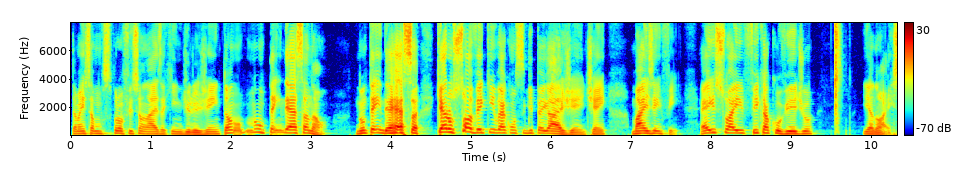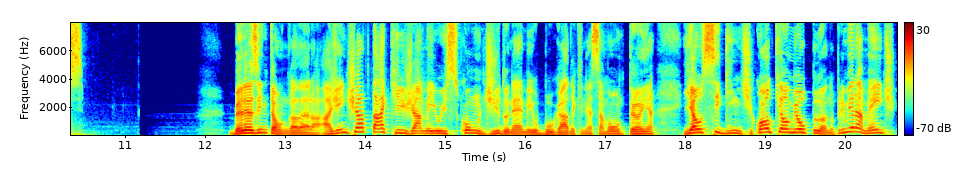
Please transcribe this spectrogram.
também somos profissionais aqui em dirigir, então não, não tem dessa não. Não tem dessa. Quero só ver quem vai conseguir pegar a gente, hein? Mas enfim, é isso aí, fica com o vídeo e é nóis. Beleza então, galera, a gente já tá aqui já meio escondido, né, meio bugado aqui nessa montanha, e é o seguinte, qual que é o meu plano? Primeiramente,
